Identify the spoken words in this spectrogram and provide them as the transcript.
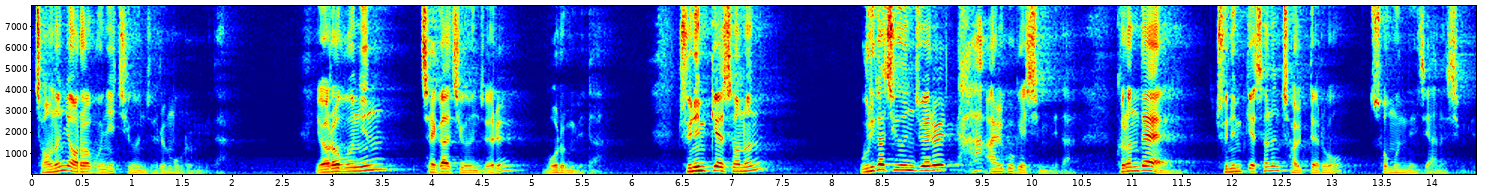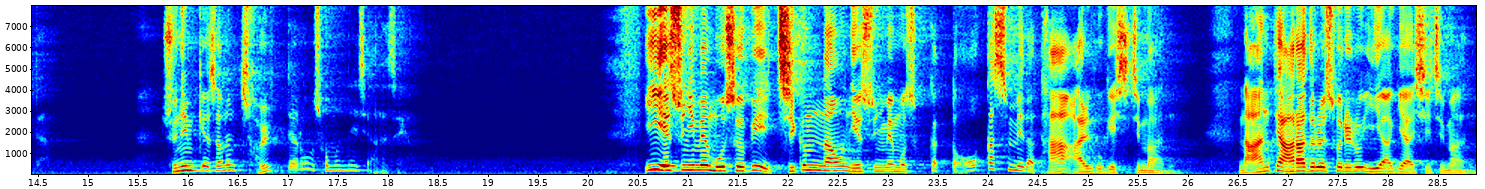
저는 여러분이 지은 죄를 모릅니다. 여러분은 제가 지은 죄를 모릅니다. 주님께서는 우리가 지은 죄를 다 알고 계십니다. 그런데 주님께서는 절대로 소문내지 않으십니다. 주님께서는 절대로 소문내지 않으세요. 이 예수님의 모습이 지금 나온 예수님의 모습과 똑같습니다. 다 알고 계시지만 나한테 알아들을 소리로 이야기하시지만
